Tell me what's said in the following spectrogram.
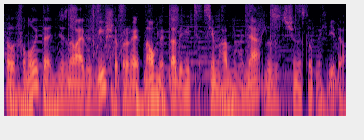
Телефонуйте, дізнавайтесь більше, програйте на огляд та дивіться. Всім гарного дня, до зустрічі в наступних відео.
